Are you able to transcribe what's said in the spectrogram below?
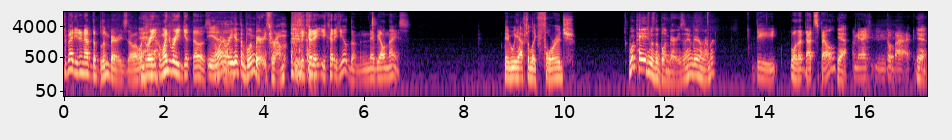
Too bad you didn't have the blimberries though. I wonder where you, I wonder where you get those. yeah. I wonder where you get the bloomberries from. You could have you could have healed them and they'd be all nice. Maybe we have to like forage. what page was the bloomberries? Does anybody remember? The well that that spell. Yeah. I mean, I can, you can go back. Yeah,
